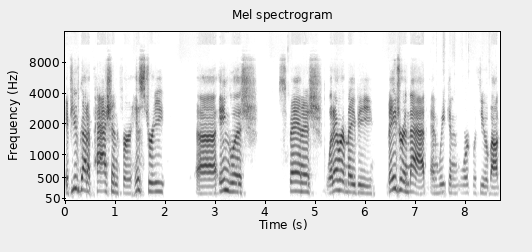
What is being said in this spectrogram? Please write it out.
If you've got a passion for history, uh, English, Spanish, whatever it may be, major in that, and we can work with you about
